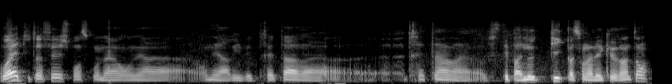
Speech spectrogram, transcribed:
Ouais, tout à fait. Je pense qu'on a, on est arrivé très tard, euh, très tard. Euh, C'était pas notre pic parce qu'on avait que 20 ans,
